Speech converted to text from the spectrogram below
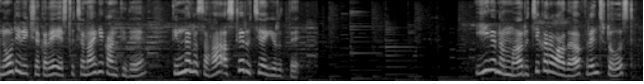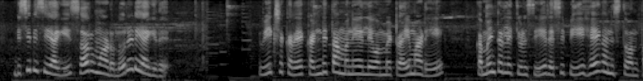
ನೋಡಿ ವೀಕ್ಷಕರೇ, ಎಷ್ಟು ಚೆನ್ನಾಗಿ ಕಾಣ್ತಿದೆ. ತಿನ್ನಲು ಸಹ ಅಷ್ಟೇ ರುಚಿಯಾಗಿರುತ್ತೆ. ಈಗ ನಮ್ಮ ರುಚಿಕರವಾದ ಫ್ರೆಂಚ್ ಟೋಸ್ಟ್ ಬಿಸಿ ಬಿಸಿಯಾಗಿ ಸರ್ವ್ ಮಾಡಲು ರೆಡಿಯಾಗಿದೆ. ವೀಕ್ಷಕರೇ, ಖಂಡಿತ ಮನೆಯಲ್ಲಿ ಒಮ್ಮೆ ಟ್ರೈ ಮಾಡಿ ಕಮೆಂಟಲ್ಲಿ ತಿಳಿಸಿ ರೆಸಿಪಿ ಹೇಗೆ ಅನಿಸ್ತು ಅಂತ.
